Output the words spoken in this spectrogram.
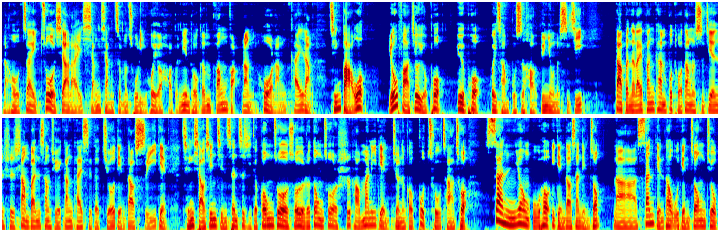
然后再坐下来想想怎么处理，会有好的念头跟方法让你豁然开朗，请把握。有法就有破，越破未尝不是好运用的时机。大本的来翻看，不妥当的时间是上班上学刚开始的九点到十一点，请小心谨慎自己的工作，所有的动作思考慢一点，就能够不出差错。善用午后一点到三点钟，那三点到五点钟就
